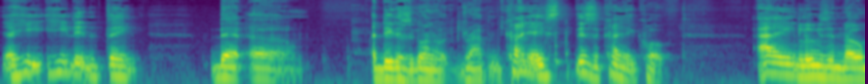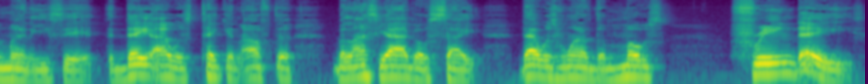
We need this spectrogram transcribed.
Yeah, he, he didn't think that uh, Adidas was going to drop him. Kanye, this is a Kanye quote. I ain't losing no money, he said. The day I was taken off the Balenciaga site, that was one of the most freeing days.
